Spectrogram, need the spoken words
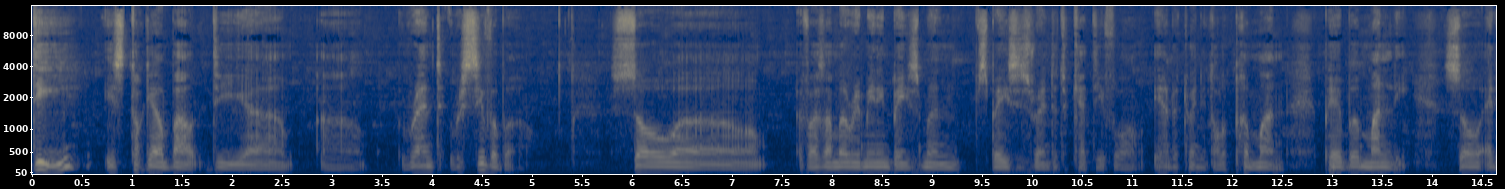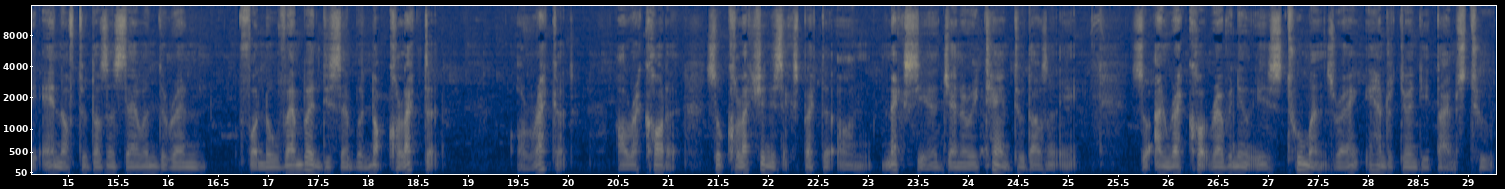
D is talking about the uh, rent receivable. So for example, remaining basement space is rented to Cathay for $820 per month, payable monthly. So at the end of 2007, the rent for November and December not collected or record or recorded. So collection is expected on next year, January 10, 2008. So unrecord revenue is two months, right? 820 times two.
